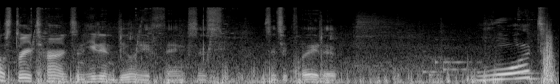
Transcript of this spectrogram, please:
Was three turns and he didn't do anything since since he played it. What?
